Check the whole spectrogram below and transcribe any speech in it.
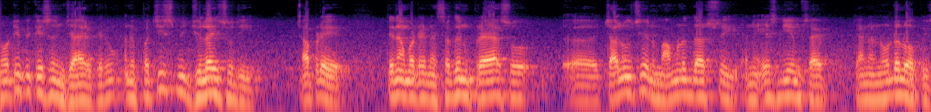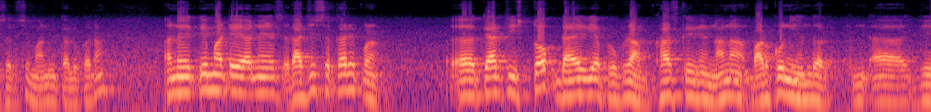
નોટિફિકેશન જાહેર કર્યું, અને પચીસમી જુલાઈ સુધી આપણે તેના માટેના સઘન પ્રયાસો ચાલુ છે અને મામલતદારશ્રી અને એસડીએમ સાહેબ ત્યાંના નોડલ ઓફિસર છે માંડવી તાલુકાના. અને તે માટે અને રાજ્ય સરકારે પણ ત્યારથી સ્ટોપ ડાયરિયા પ્રોગ્રામ, ખાસ કરીને નાના બાળકોની અંદર જે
